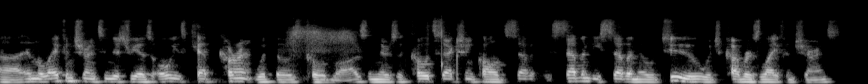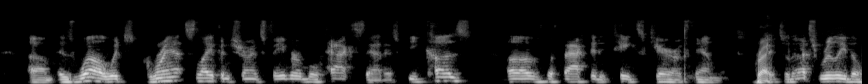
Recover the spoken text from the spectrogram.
Uh, and the life insurance industry has always kept current with those code laws. And there's a code section called 7702, which covers life insurance um, as well, which grants life insurance favorable tax status because of the fact that it takes care of families. Right. So that's really the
